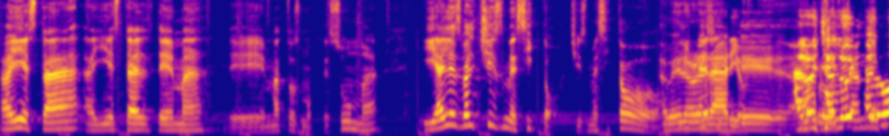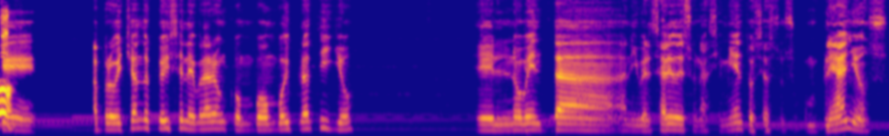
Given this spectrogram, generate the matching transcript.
Ahí está, ahí está el tema de Matos Moctezuma. Y ahí les va el chismecito, chismecito A ver, ahora sí literario. que, échalo, aprovechando, que, aprovechando que hoy celebraron con bombo y platillo el 90 aniversario de su nacimiento, o sea, su, su cumpleaños,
